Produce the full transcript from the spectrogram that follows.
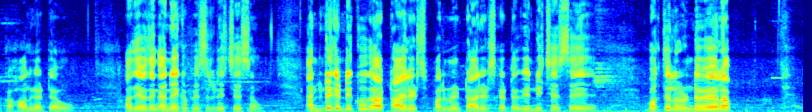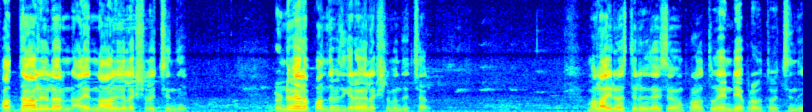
ఒక హాల్ కట్టాము. అదేవిధంగా అనేక ఫెసిలిటీస్ చేసాం అన్నిటికంటే ఎక్కువగా టాయిలెట్స్ పర్మనెంట్ టాయిలెట్స్ కట్టాము. ఇవన్నీ చేస్తే భక్తులు రెండు వేల పద్నాలుగులో నాలుగు లక్షలు వచ్చింది. రెండు వేల పంతొమ్మిదికి ఇరవై లక్షల మంది వచ్చారు. మళ్ళా ఈరోజు తెలుగుదేశం ప్రభుత్వం ఎన్డీఏ ప్రభుత్వం వచ్చింది.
